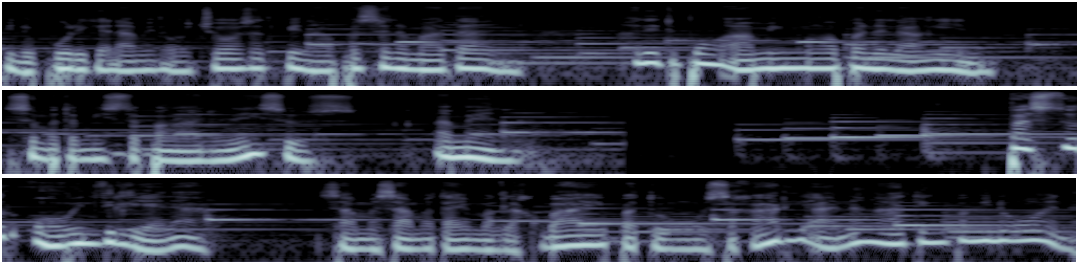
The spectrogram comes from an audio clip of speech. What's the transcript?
Pinupuri ka namin o Diyos at pinapasalamatan. At ito po ang aming mga panalangin sa matamis na pangalan ni Jesus. Amen. Pastor Owen Villena, sama-sama tayong maglakbay patungo sa kariyan ng ating Panginoon.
